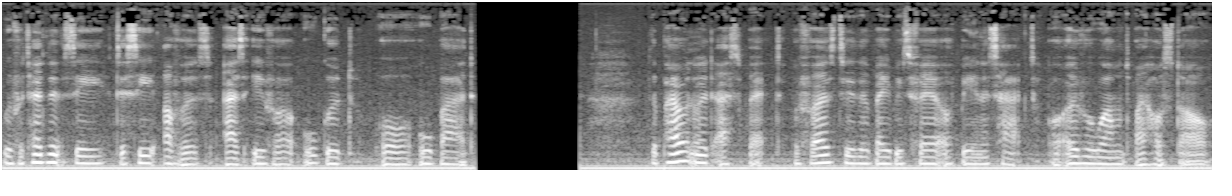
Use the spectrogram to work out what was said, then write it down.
with a tendency to see others as either all good or all bad. The paranoid aspect refers to the baby's fear of being attacked or overwhelmed by hostile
